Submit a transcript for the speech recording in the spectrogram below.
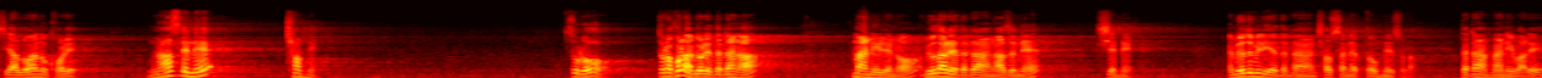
ဆရာလွမ်းလို့ခေါ်တယ်90နဲ့6နှစ်ဆိုတော့ကျွန်တော်ခုနပြောတဲ့တက်တန်းကမှန်နေတယ်နော်အမျိုးသားရဲ့တက်တန်းက90နဲ့8နှစ် အမျိုးသမီးရဲ့တက်တန်းက63နှစ်ဆိုတာတက်တန်းမှန်နေပါတယ်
